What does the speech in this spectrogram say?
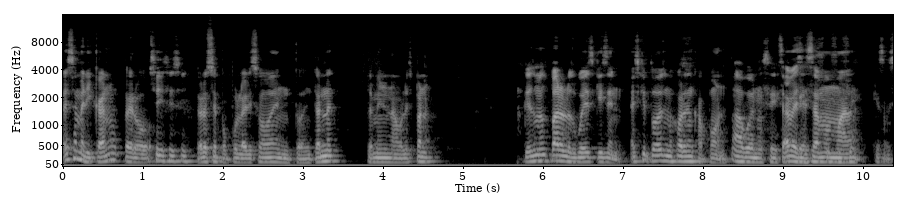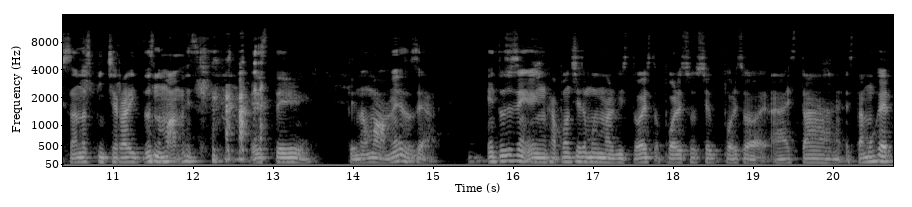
es americano pero Sí, sí, pero se popularizó en todo internet también en habla hispana que es más para los güeyes que dicen es que todo es mejor en Japón Ah, bueno, sí. ¿Sabes? Ok, Esa mamada. Que son, son los pinches raritos, no mames. este. Que no mames, o sea. Entonces en, en Japón sí es muy mal visto esto. Por eso, se- por eso a esta, esta mujer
